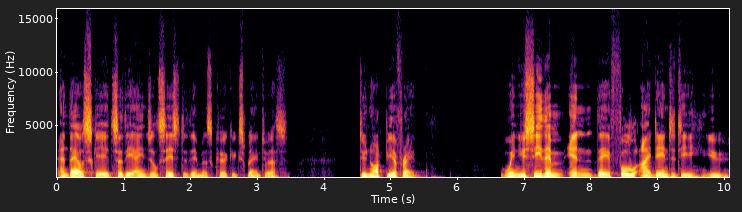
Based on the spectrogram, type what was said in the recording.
and they are scared. So the angel says to them, as Kirk explained to us, Do not be afraid when you see them in their full identity, you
